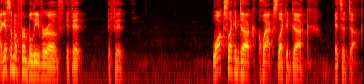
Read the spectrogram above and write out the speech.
I guess I'm a firm believer of if it if it walks like a duck, quacks like a duck, it's a duck.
